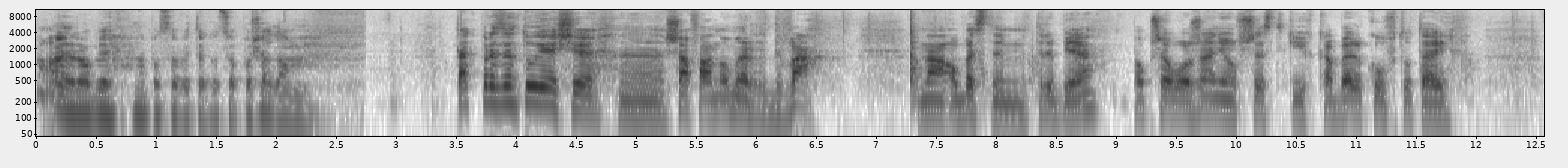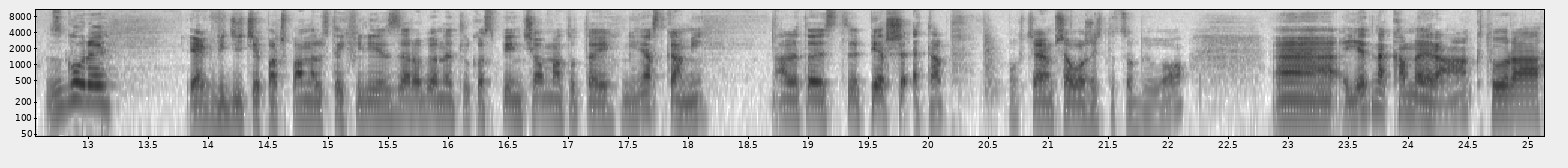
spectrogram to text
ale robię na podstawie tego, co posiadam. Tak prezentuje się e, szafa numer 2 na obecnym trybie. Po przełożeniu wszystkich kabelków tutaj z góry. Jak widzicie, patch panel w tej chwili jest zarobiony tylko z pięcioma tutaj gniazdkami, ale to jest pierwszy etap, bo chciałem przełożyć to, co było. E, jedna kamera, która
